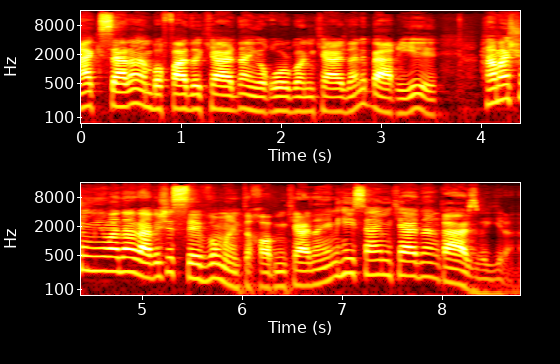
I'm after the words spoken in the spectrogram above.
اکثرا با فدا کردن یا قربانی کردن بقیه همشون میومدن روش سوم انتخاب می‌کردن. یعنی هی سعی می‌کردن قرض بگیرن.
